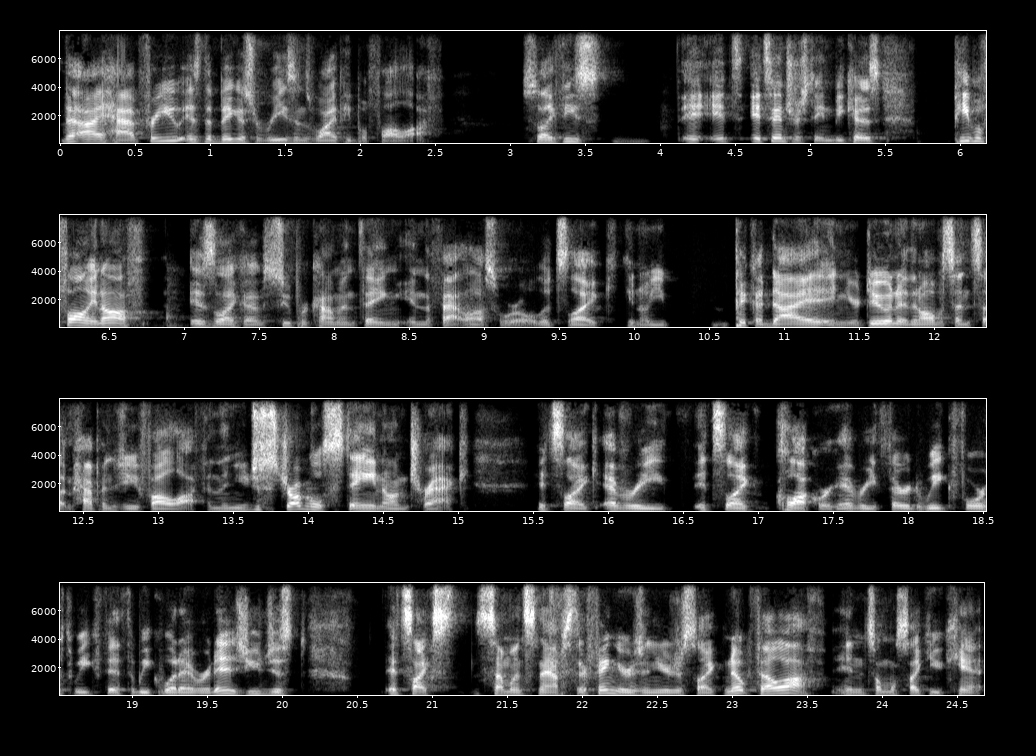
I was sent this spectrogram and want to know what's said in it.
that I have for you is the biggest reasons why people fall off. So like these, it's it's interesting because people falling off is like a super common thing in the fat loss world. It's like you know you pick a diet and you're doing it, then all of a sudden something happens and you fall off, and then you just struggle staying on track. It's like every it's like clockwork. Every third week, fourth week, fifth week, whatever it is, you just it's like someone snaps their fingers and you're just like nope fell off and it's almost like you can't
